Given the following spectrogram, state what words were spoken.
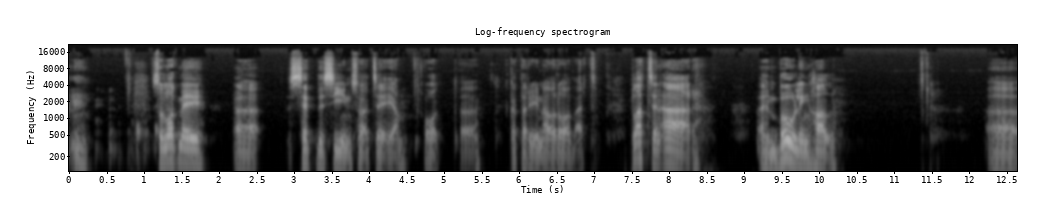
så låt mig uh, set the scene så att säga åt eh, Katarina och Robert. Platsen är en bowlinghall. Uh,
